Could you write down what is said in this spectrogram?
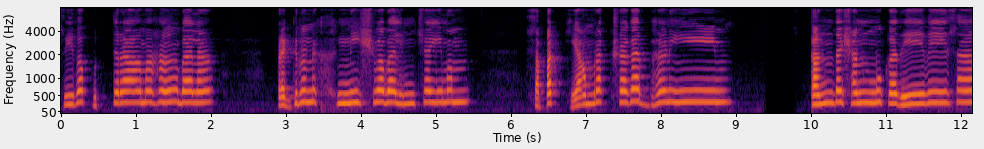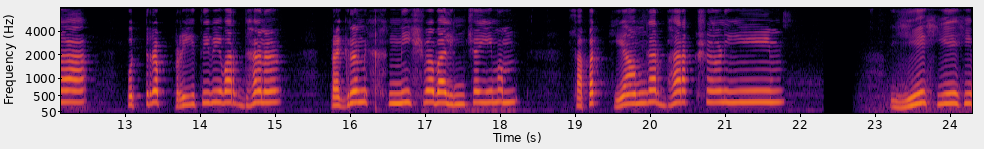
शिवपुत्रा महाबल प्रगृह्णीष्वबलिं च इमं सपत्यां रक्ष गर्भणीम् स्कन्दषण्मुखदेवे सा पुत्रप्रीतिविवर्धन प्रगृह्णीष्वबलिं च इमं सपत्यां गर्भरक्षणीम् ये ह्येहि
